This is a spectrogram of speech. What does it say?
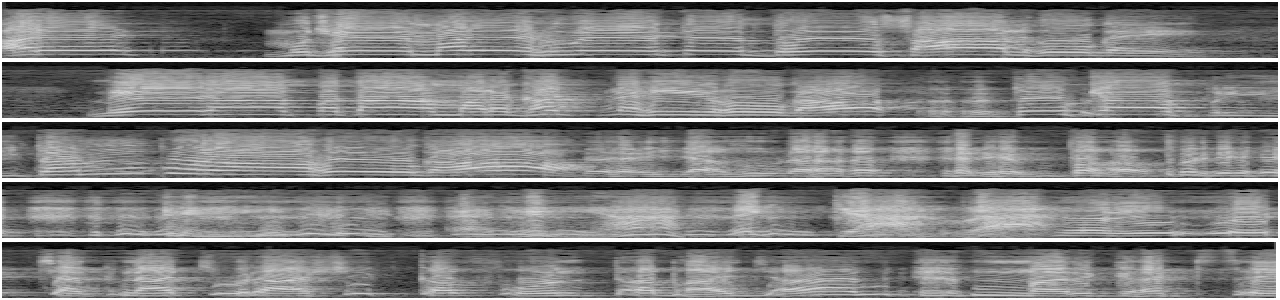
अरे मुझे मरे हुए तो दो साल हो गए। मेरा पता मरघट नहीं होगा तो क्या प्रीतम पूरा होगा? यहूदा अरे बाप रे। अरे मियाँ क्या हुआ? अरे एक चकनाचूर आशिक का फ़ोन था भाईजान मरघट से।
